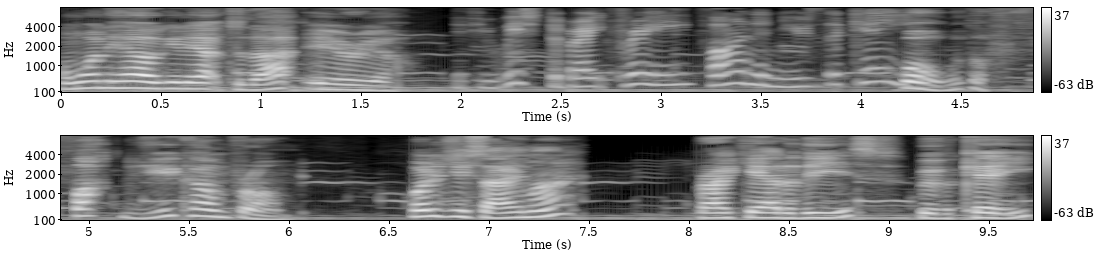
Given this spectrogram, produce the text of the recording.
I wonder how I get out to that area. If you wish to break free, find and use the key. Whoa, where the fuck did you come from? What did you say, mate? Break out of this with a key?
